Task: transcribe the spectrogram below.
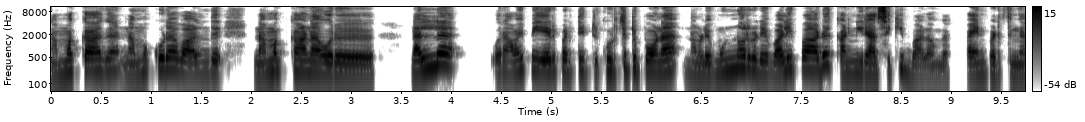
நமக்காக, நம்ம கூட வாழ்ந்து, நமக்கான ஒரு நல்ல ஒரு அமைப்பை ஏற்படுத்திட்டு குடுத்துட்டு போன நம்மளுடைய முன்னோர்களுடைய வழிபாடு கன்னி ராசிக்கு பலங்க. பயன்படுத்துங்க.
